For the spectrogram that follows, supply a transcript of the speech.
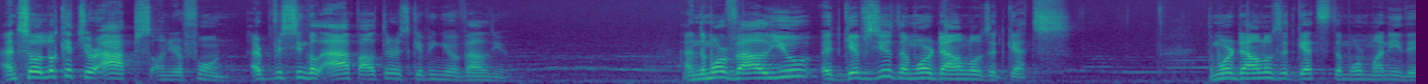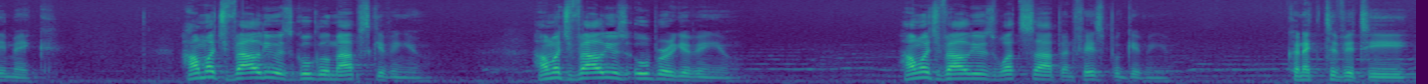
And so look at your apps on your phone. Every single app out there is giving you a value. And the more value it gives you, the more downloads it gets. The more downloads it gets, the more money they make. How much value is Google Maps giving you? How much value is Uber giving you? How much value is WhatsApp and Facebook giving you? Connectivity,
